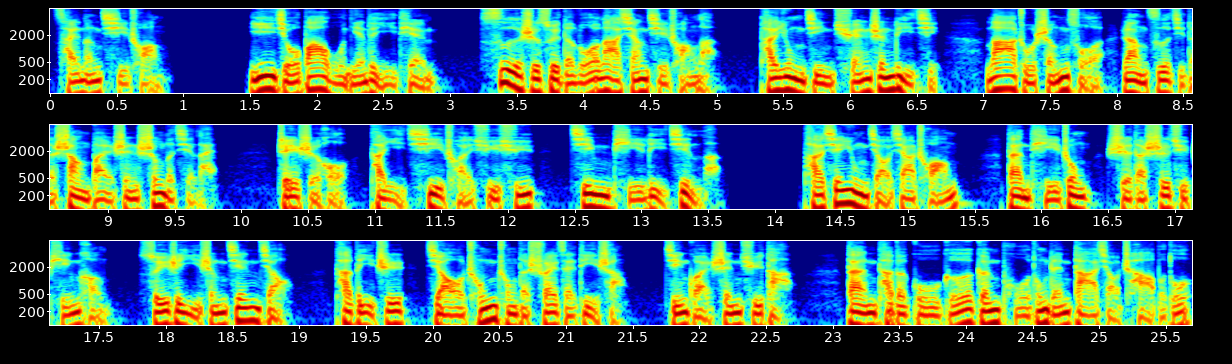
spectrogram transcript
才能起床。一九八五年的一天，四十岁的罗拉想起床了，她用尽全身力气拉住绳索，让自己的上半身升了起来。这时候，她已气喘吁吁，筋疲力尽了。她先用脚下床，但体重使她失去平衡。随着一声尖叫，他的一只脚重重地摔在地上，尽管身躯大，但他的骨骼跟普通人大小差不多，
